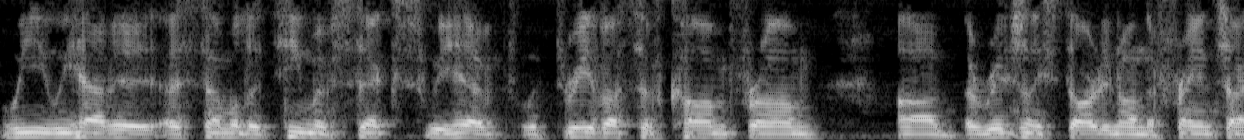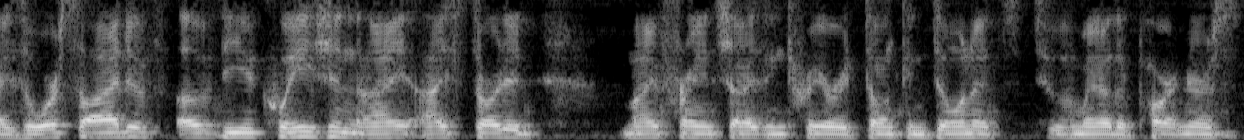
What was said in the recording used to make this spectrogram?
we we have a, assembled a team of six. We have three of us have come from uh, originally started on the franchisor side of, of the equation. I, I started my franchising career at Dunkin' Donuts. Two of my other partners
